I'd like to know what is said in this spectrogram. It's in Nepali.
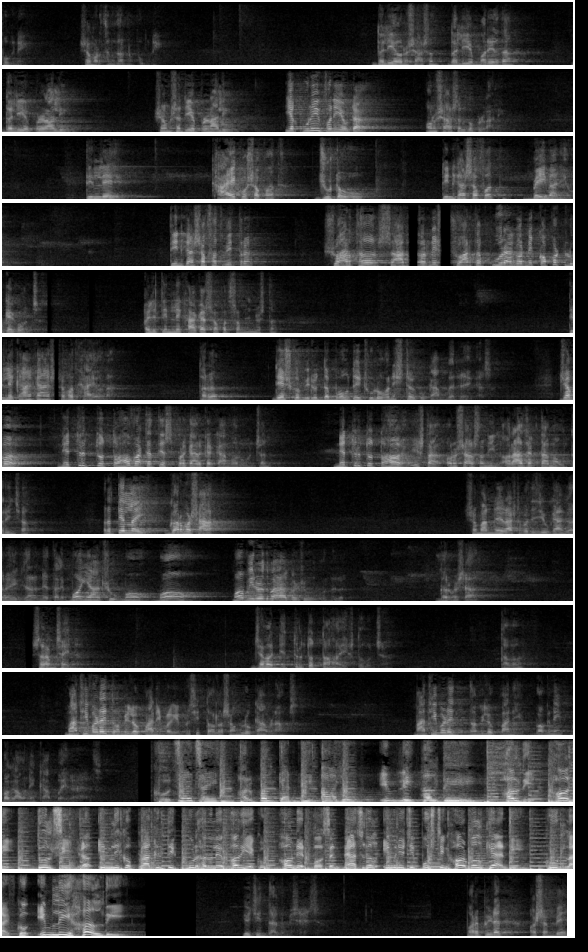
पुग्ने समर्थन गर्न पुग्ने। दलीय अनुशासन दलीय मर्यादा दलीय प्रणाली संसदीय प्रणाली या कुनै पनि एउटा अनुशासनको प्रणाली। तिनले खाएको शपथ झुटो हो। तिनका शपथ बेइमानी हो तिनका शपथभित्र स्वार्थ साध गर्ने स्वार्थ पुरा गर्ने कपट लुकेको हुन्छ। अहिले तिनले खाएका शपथ सम्झिनुहोस् त। तिनले कहाँ कहाँ शपथ खायो होला? तर देशको विरुद्ध बहुतै ठुलो अनिष्टको काम गरिरहेका छन्। जब नेतृत्व तहबाट त्यस प्रकारका कामहरू हुन्छन् नेतृत्व तह यस्ता अनुशासनहीन अराजकतामा उत्रिन्छ र त्यसलाई गर्वसाथ सामान्य राष्ट्रपतिज्यू कहाँ गएर एकजना नेताले म यहाँ छु म म म विरोधमा आएको छु भनेर गर्वसाथ शरम छैन। जब नेतृत्व तह यस्तो हुन्छ तब माथिबाटै धमिलो पानी बगेपछि तल सङ्लो कहाँबाट आउँछ माथिबाटै धमिलो पानी बग्ने बगाउने काम भइरहेछ। खोज हर्बल क्यान्डी आयो इमली हल्दी। हल्दी हनी तुलसी र इमलीको प्राकृतिक गुणहरूले भरिएको hundred percent natural immunity boosting herbal candy. Good लाइफको इमली हल्दी। यो चिन्ताको विषय छ। परपीडक असभ्य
